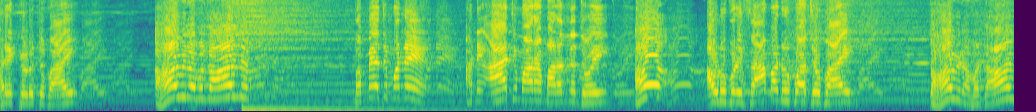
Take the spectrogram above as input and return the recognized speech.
અરે ખેડૂત ભાઈ હા વિરા પ્રધાન તમે જ મને અને આજ મારા માણસને જોઈ આવડું પડી શા માટે ઊભા છો ભાઈ? તો હા વીરા પ્રધાન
